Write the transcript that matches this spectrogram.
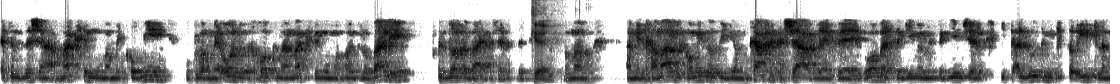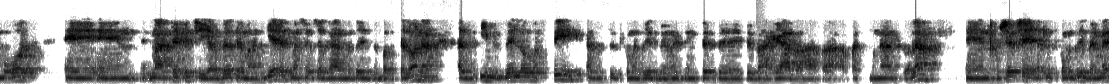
עצם זה שהמקסימום המקומי הוא כבר מאוד רחוק מהמקסימום הגלובלי, זאת הבעיה של האתלטיקו. כן. כלומר, המלחמה המקומית הזאת היא גם ככה קשה, ורוב ההישגים הם הישגים של התעלות מקצועית למרות מעטפת שהיא הרבה יותר מאתגרת מאשר של ריאל מדריד וברצלונה, אז אם זה לא מספיק, אז אתלטיקו מדריד באמת נמצאת בבעיה בתמונה הגדולה. אני חושב שאתלטיקו מדריד באמת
